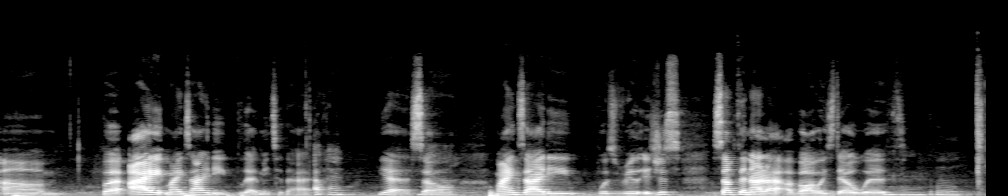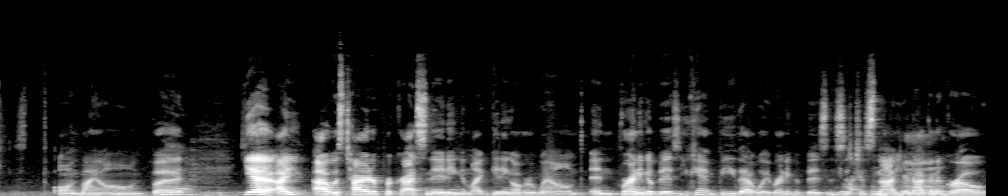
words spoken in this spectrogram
Um, but I, my anxiety led me to that. Okay. Yeah. So. Yeah my anxiety was really it's just something that I've always dealt with mm-hmm. on my own. But yeah. yeah. I I was tired of procrastinating and like getting overwhelmed and running a business. You can't be that way running a business. You're it's right. just not. Mm-hmm. You're not gonna mm-hmm. grow.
